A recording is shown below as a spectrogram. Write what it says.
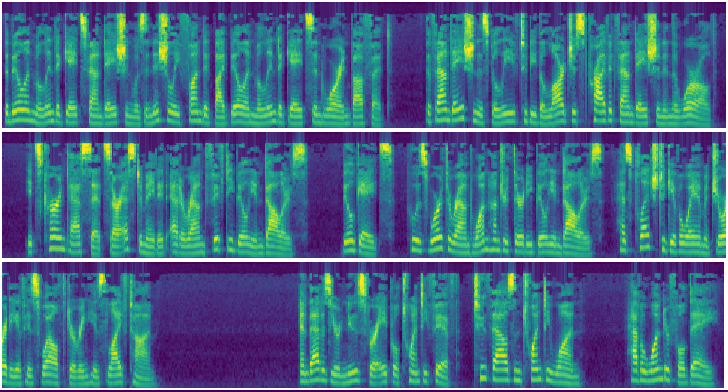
The Bill and Melinda Gates Foundation was initially funded by Bill and Melinda Gates and Warren Buffett. The foundation is believed to be the largest private foundation in the world. Its current assets are estimated at around $50 billion. Bill Gates, who is worth around $130 billion, has pledged to give away a majority of his wealth during his lifetime. And that is your news for April 25, 2021. Have a wonderful day.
